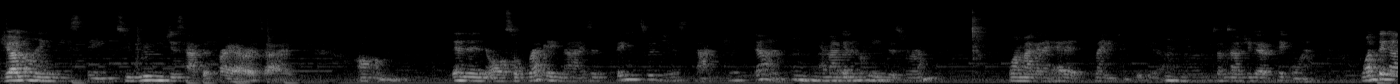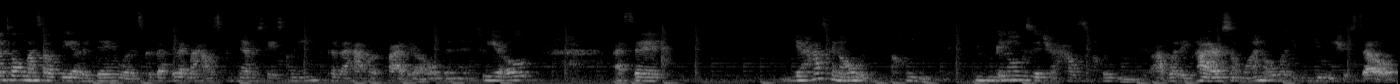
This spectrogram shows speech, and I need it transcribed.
juggling these things, you really just have to prioritize. Um, and then also recognize that things would just not get done. Mhm. Am I going to clean this room? Or am I going to edit my YouTube video? Mhm. Sometimes you gotta pick one. One thing I told myself the other day was because I feel like my house never stays clean because I have a five year old and a two year old. I said, Your house can always be cleaned. You can always get your house cleaned, uh, whether you hire someone or whether you do it yourself.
